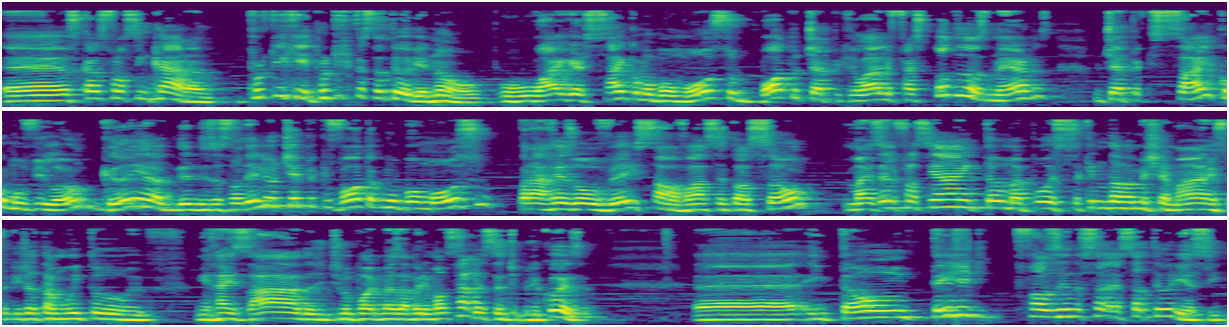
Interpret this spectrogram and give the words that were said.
É, os caras falam assim, cara, por que que, por que, que tem essa teoria? Não, o, o Iger sai como bom moço, bota o Chapek lá, ele faz todas as merdas, o Chapek sai como vilão, ganha a indenização dele, e o Chapek volta como bom moço pra resolver e salvar a situação. Mas ele fala assim: ah, então, mas pô, isso aqui não dá pra mexer mais, isso aqui já tá muito enraizado, a gente não pode mais abrir mão, sabe esse tipo de coisa? É, então, tem gente fazendo essa, essa teoria, assim.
